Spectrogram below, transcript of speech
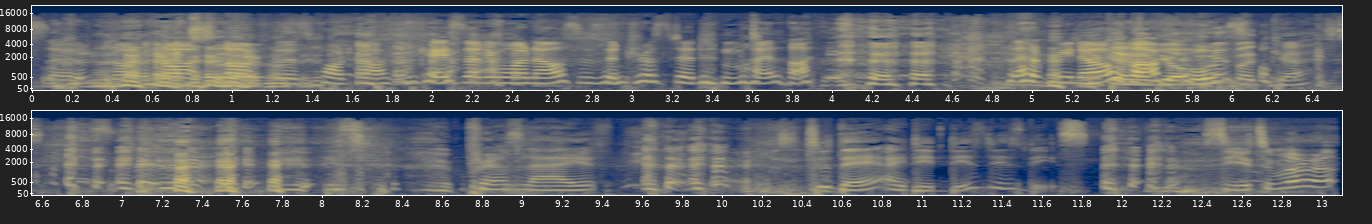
So not not, not for this podcast. In case anyone else is interested in my life, let me know. You can have your own podcast. it's Prair's live. Today I did this, this, this. See you tomorrow.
